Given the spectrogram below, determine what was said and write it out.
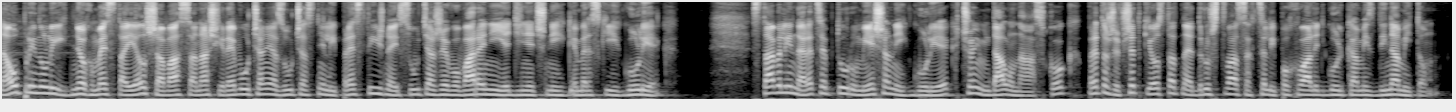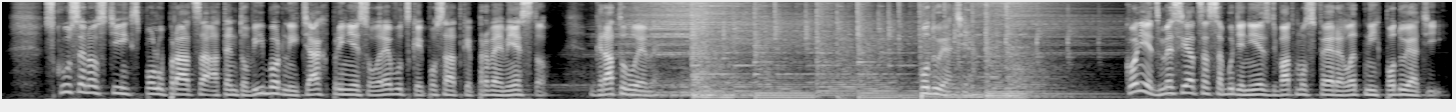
Na uplynulých dňoch mesta Jelšava sa naši revúčania zúčastnili prestížnej súťaže vo varení jedinečných gemerských guliek. Stavili na receptúru miešaných guliek, čo im dalo náskok, pretože všetky ostatné družstvá sa chceli pochváliť guľkami s dynamitom – Skúsenosti, spolupráca a tento výborný ťah priniesol revúckej posádke prvé miesto. Gratulujeme. Podujatia. Koniec mesiaca sa bude niesť v atmosfére letných podujatí.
